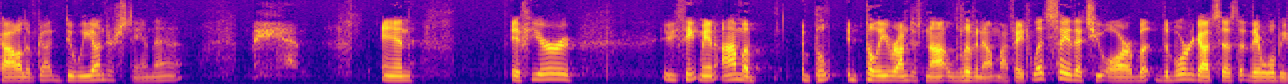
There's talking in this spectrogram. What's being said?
child of God? Do we understand that? And if you're, you think, man, I'm a believer, I'm just not living out my faith. Let's say that you are, but the Word of God says that there will be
